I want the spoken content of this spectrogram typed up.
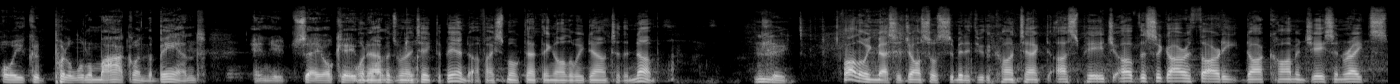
Or you could put a little mark on the band and you say, okay. What the one- happens when I take the band off? I smoke that thing all the way down to the nub. Hmm. Okay. Following message also submitted through the contact us page of thecigarauthority.com. And Jason writes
